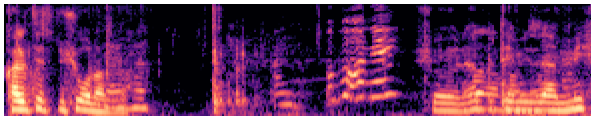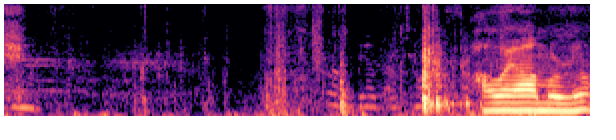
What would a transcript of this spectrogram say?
kalitesi düşük olanlar. Baba o ne? Şöyle bu temizlenmiş. Hava yağmurlu.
